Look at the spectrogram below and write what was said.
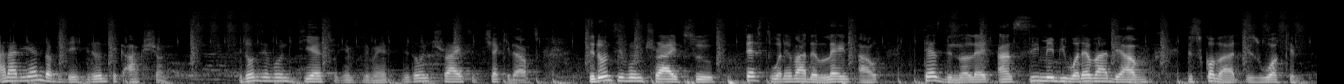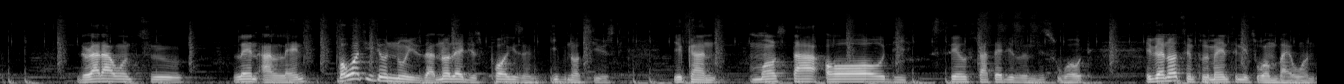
and at the end of the day, they don't take action. They don't even dare to implement, they don't try to check it out. They don't even try to test whatever they learned out, test the knowledge, and see maybe whatever they have discovered is working. They rather want to learn and learn. But what you don't know is that knowledge is poison if not used. You can master all the sales strategies in this world if you're not implementing it one by one,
